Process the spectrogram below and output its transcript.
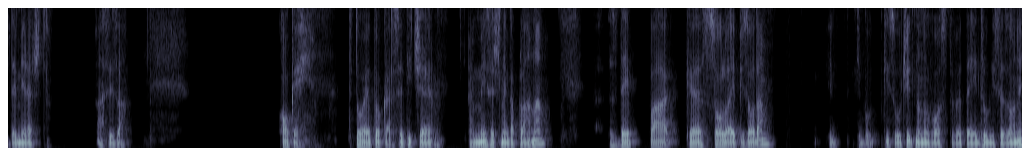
da mi rečeš, a si za. Ok, to je to, kar se tiče mesečnega plana. Zdaj pa k solo epizodam ki, bo, ki so očitno novost v tej drugi sezoni.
